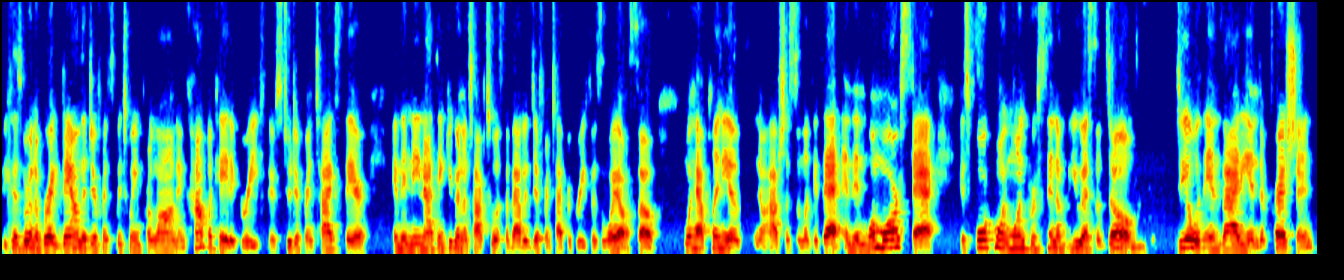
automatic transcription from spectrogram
because we're going to break down the difference between prolonged and complicated grief. There's two different types there. And then Nina, I think you're going to talk to us about a different type of grief as well. So we'll have plenty mm-hmm. of you know options to look at that. And then one more stat is 4.1% of U.S. adults mm-hmm. deal with anxiety and depression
